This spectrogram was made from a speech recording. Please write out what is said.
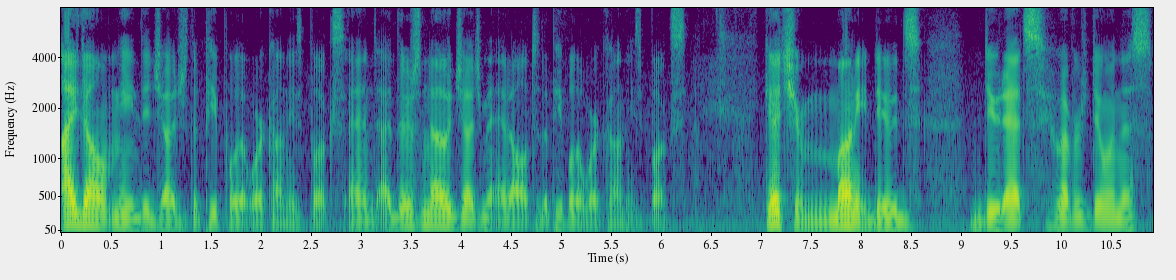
I don't mean to judge the people that work on these books, and uh, there's no judgment at all to the people that work on these books. Get your money, dudes, dudettes, whoever's doing this.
